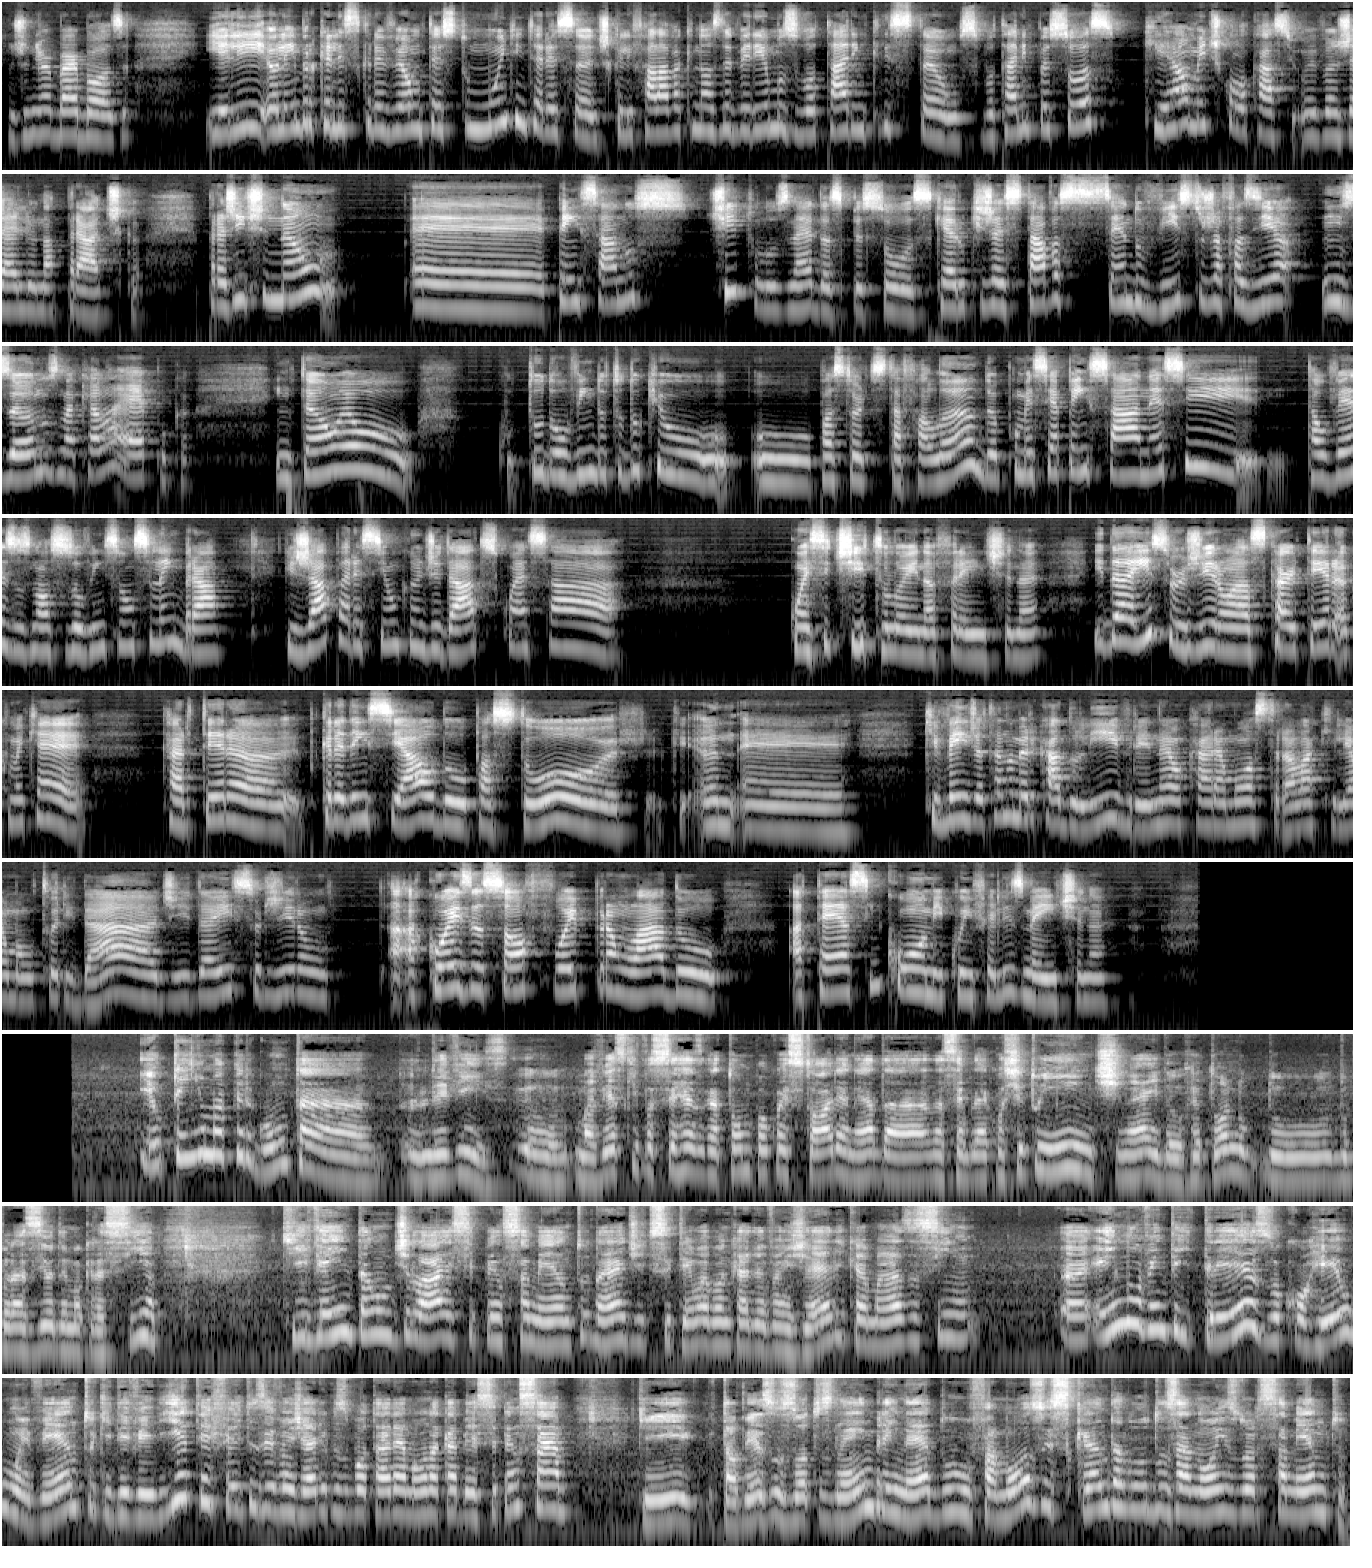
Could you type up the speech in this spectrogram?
Júnior Barbosa. E ele, eu lembro que ele escreveu um texto muito interessante, que ele falava que nós deveríamos votar em cristãos, votar em pessoas que realmente colocassem o evangelho na prática, para a gente não é, pensar nos títulos né, das pessoas, que era o que já estava sendo visto já fazia uns anos naquela época. Então eu tudo ouvindo tudo que o, o pastor está falando, eu comecei a pensar nesse. Talvez os nossos ouvintes vão se lembrar que já apareciam candidatos com essa. Com esse título aí na frente, né? E daí surgiram as carteiras. Como é que é? carteira credencial do pastor, que, é, que vende até no Mercado Livre, né? O cara mostra lá que ele é uma autoridade, e daí surgiram. A coisa só foi para um lado até assim cômico, infelizmente, né? Eu tenho uma pergunta, Levi. Uma vez que você resgatou um pouco a história né, da, da Assembleia Constituinte né, e do retorno do, do Brasil à democracia, que vem então de lá esse pensamento né, de se ter uma bancada evangélica, mas assim. Eh, em 93 ocorreu um evento que deveria ter feito os evangélicos botarem a mão na cabeça e pensar. Que talvez os outros lembrem né, do famoso escândalo dos anões do orçamento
